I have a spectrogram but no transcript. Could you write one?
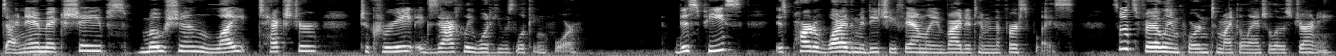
dynamic shapes, motion, light, texture to create exactly what he was looking for. This piece is part of why the Medici family invited him in the first place so it's fairly important to Michelangelo's journey.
